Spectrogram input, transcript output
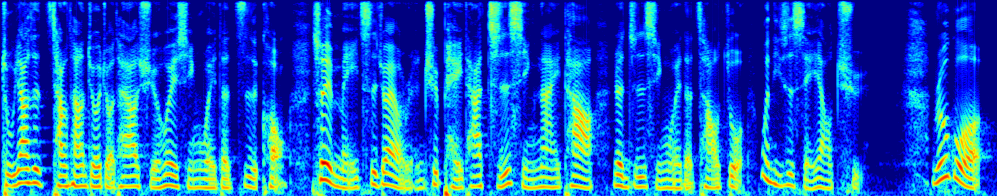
主要是长长久久，他要学会行为的自控，所以每一次就要有人去陪他执行那一套认知行为的操作。问题是谁要去？如果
